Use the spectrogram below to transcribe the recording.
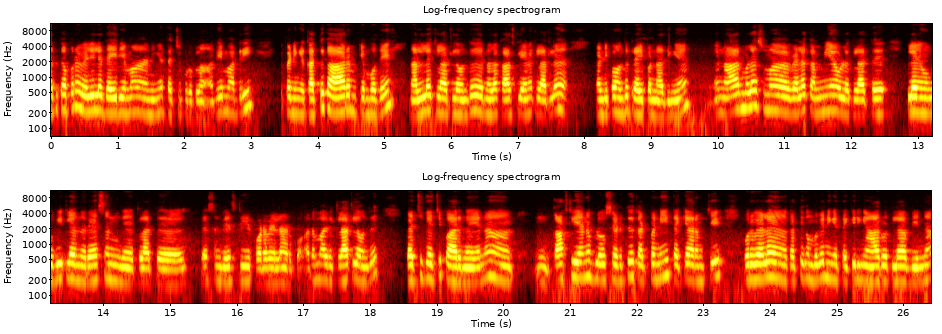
அதுக்கப்புறம் வெளியில் தைரியமாக நீங்கள் தைச்சி கொடுக்கலாம். அதே மாதிரி இப்போ நீங்கள் கற்றுக்க ஆரம்பிக்கும் போதே நல்ல கிளாத்தில் வந்து நல்லா காஸ்ட்லியான கிளாத்தில் கண்டிப்பாக வந்து ட்ரை பண்ணாதீங்க. நார்மலாக சும்மா விலை கம்மியாக உள்ள கிளாத்து இல்லை உங்கள் வீட்டில் இந்த ரேஷன் கிளாத்து ரேஷன் வேஷ்டி புடவையெல்லாம் இருக்கும். அதை மாதிரி கிளாத்தில் வந்து தைச்சி தைச்சி பாருங்கள் ஏன்னா காஸ்ட்லியான ப்ளவுஸ் எடுத்து கட் பண்ணி தைக்க ஆரம்பித்து ஒரு வேளை கற்றுக்கும் போதே நீங்கள் தைக்கிறீங்க ஆர்வத்தில் அப்படின்னா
